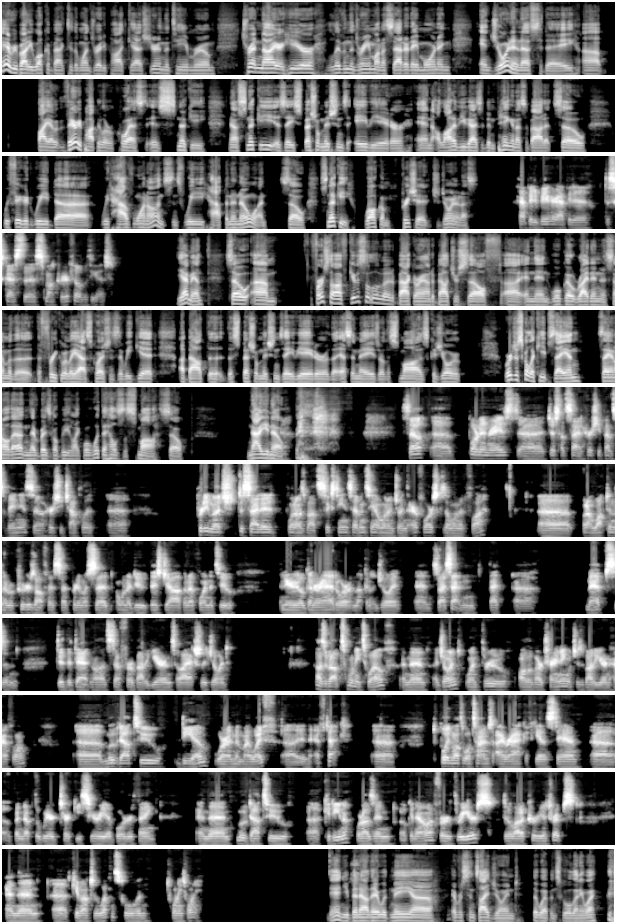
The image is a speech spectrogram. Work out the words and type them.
Hey, everybody, welcome back to the Ones Ready podcast. You're in the team room. Trent and I are here living the dream on a Saturday morning. And joining us today uh, by a very popular request is Snooky. Now, Snooky is a special missions aviator, and a lot of you guys have been pinging us about it. So we figured we'd uh, we'd have one on since we happen to know one. So, Snooky, welcome. Appreciate you joining us. Happy to be here. Happy to discuss the small career field with you guys. Yeah, man. So, um, first off, give us a little bit of background about yourself, uh, and then we'll go right into some of the the frequently asked questions that we get about the the special missions aviator, the SMAs, or the SMAs, because you're we're just going to keep saying saying all that, and everybody's going to be like, "Well, what the hell's the SMA?" So now you know. Yeah. so, uh, born and raised uh, just outside Hershey, Pennsylvania. So Hershey chocolate. Pretty much decided when I was about 16, 17, I wanted to join the Air Force because I wanted to fly. Uh, when I walked in the recruiter's office, I pretty much said, I want to do this job. And I pointed to an aerial gunner ad or I'm not going to join. And so I sat in that uh, MEPS and did the DEP and all that stuff for about a year until I actually joined. I was about 2012, and then I joined, went through all of our training, which is about a year and a half long. Uh, moved out to DM, where I met my wife uh, in FTAC. Uh, deployed multiple times Iraq, Afghanistan, uh, opened up the weird Turkey Syria border thing, and then moved out to uh, Kadena, where I was in Okinawa for three years. Did a lot of Korea trips, and then uh, came out to the weapons school in 2020. Yeah, and you've been out there with me uh, ever since I joined the weapons school. Anyway,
